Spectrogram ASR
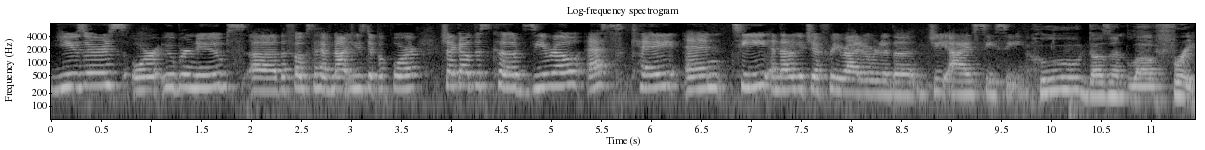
users or Uber noobs, uh, the folks that have not used it before, check out this code zero SKNT, and that'll get you a free ride over to the GICC. Who doesn't love free?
